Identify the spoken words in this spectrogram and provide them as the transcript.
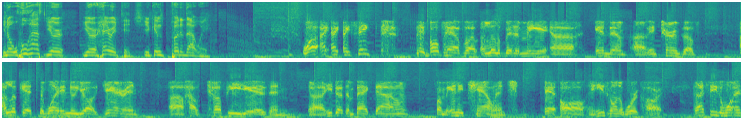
You know, who has your your heritage? You can put it that way. Well, I, I, I think they both have a, a little bit of me uh, in them uh, in terms of. I look at the one in New York, Jerian, uh, how tough he is, and uh, he doesn't back down from any challenge at all, and he's going to work hard. And I see the one,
